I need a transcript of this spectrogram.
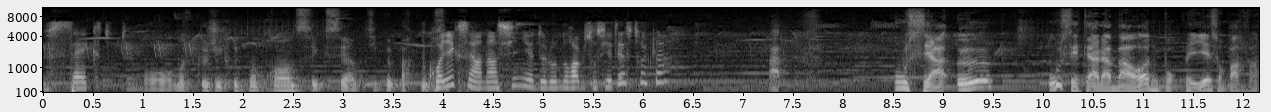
de secte. de- Bon, moi, ce que j'ai cru comprendre, c'est que c'est un petit peu partout. Vous croyez que c'est un insigne de l'honorable société ce truc-là? Ou c'est à eux, ou c'était à la baronne pour payer son parfum.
